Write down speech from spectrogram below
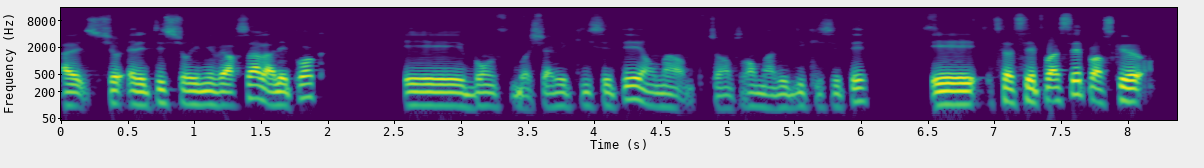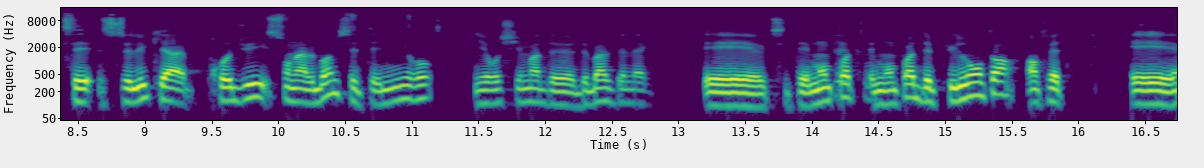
elle était sur Universal à l'époque. Et bon, moi, je savais qui c'était, on m'avait dit qui c'était. Et ça s'est passé parce que c'est celui qui a produit son album, c'était Niro, Hiroshima de, de Baldenegg. Et c'était mon pote, c'est mon pote depuis longtemps, en fait. Et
